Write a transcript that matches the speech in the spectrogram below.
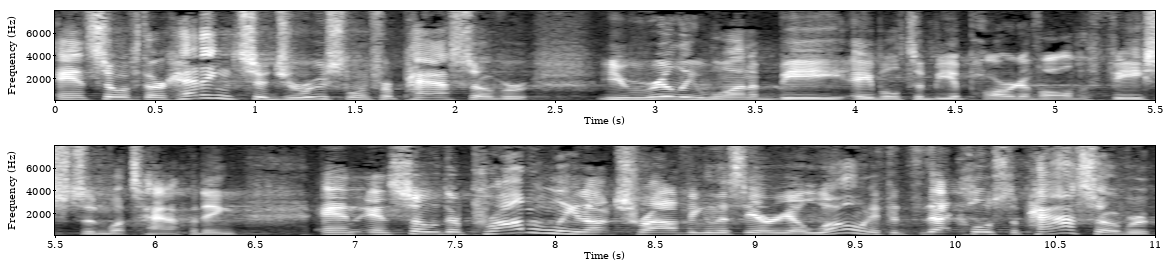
And so, if they're heading to Jerusalem for Passover, you really want to be able to be a part of all the feasts and what's happening. And, and so, they're probably not traveling in this area alone. If it's that close to Passover,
